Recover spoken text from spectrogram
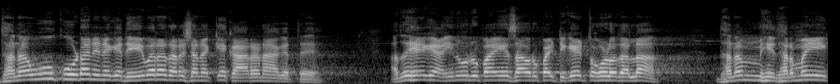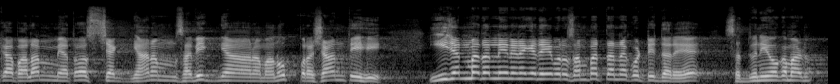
ಧನವೂ ಕೂಡ ನಿನಗೆ ದೇವರ ದರ್ಶನಕ್ಕೆ ಕಾರಣ ಆಗತ್ತೆ. ಅದು ಹೇಗೆ? ಐನೂರು ರೂಪಾಯಿ, ಸಾವಿರ ರೂಪಾಯಿ ಟಿಕೆಟ್ ತಗೊಳ್ಳೋದಲ್ಲ. ಧನಂ ಹಿ ಧರ್ಮೈಕ ಫಲಂ ಯಥೋಸ್ಯ ಜ್ಞಾನಂ ಸವಿಜ್ಞಾನಮನು ಪ್ರಶಾಂತಿ ಈ ಜನ್ಮದಲ್ಲಿ ನಿನಗೆ ದೇವರು ಸಂಪತ್ತನ್ನು ಕೊಟ್ಟಿದ್ದರೆ ಸದ್ವಿನಿಯೋಗ ಮಾಡು.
